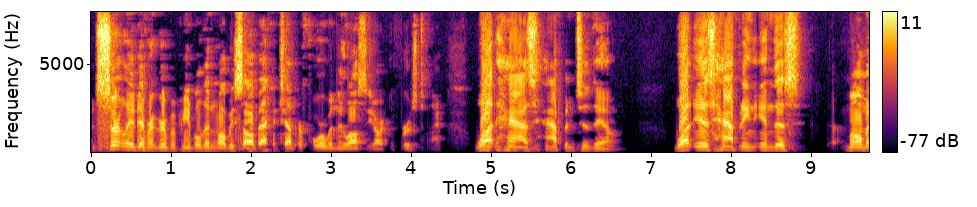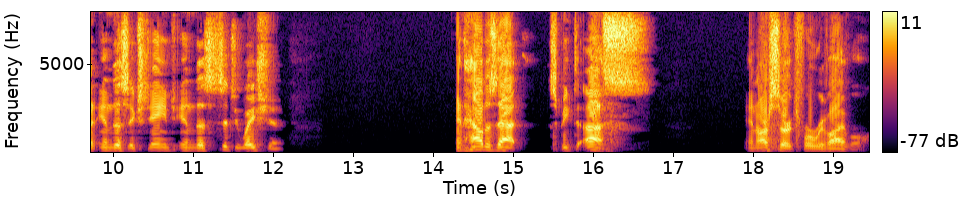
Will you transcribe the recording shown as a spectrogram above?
And certainly a different group of people than what we saw back in chapter 4 when they lost the ark the first time. What has happened to them? What is happening in this moment, in this exchange, in this situation? And how does that speak to us in our search for revival?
